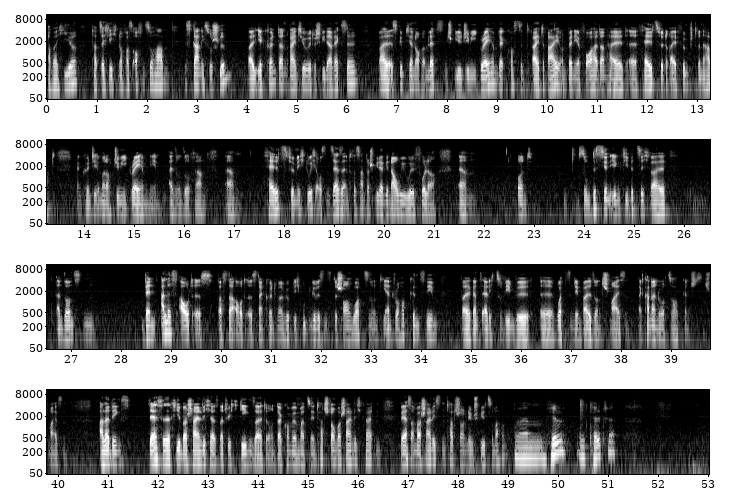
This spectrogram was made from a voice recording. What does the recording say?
Aber hier tatsächlich noch was offen zu haben, ist gar nicht so schlimm, weil ihr könnt dann rein theoretisch wieder wechseln weil es gibt ja noch im letzten Spiel Jimmy Graham, der kostet 3-3 und wenn ihr vorher dann halt äh, Fels für 3-5 drin habt, dann könnt ihr immer noch Jimmy Graham nehmen. Also insofern ähm, Fels für mich durchaus ein sehr, sehr interessanter Spieler, genau wie Will Fuller. Ähm, und so ein bisschen irgendwie witzig, weil ansonsten, wenn alles out ist, was da out ist, dann könnte man wirklich guten Gewissens Deshaun Watson und die Andrew Hopkins nehmen weil ganz ehrlich, zu wem will äh, Watson den Ball sonst schmeißen? Dann kann er nur noch zu Hopkins schmeißen. Allerdings sehr, sehr viel wahrscheinlicher ist natürlich die Gegenseite. Und da kommen wir mal zu den Touchdown-Wahrscheinlichkeiten. Wer ist am wahrscheinlichsten, Touchdown in dem Spiel zu machen? Ähm, Hill und Kelche.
